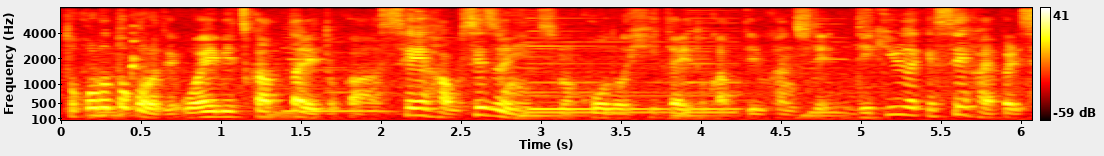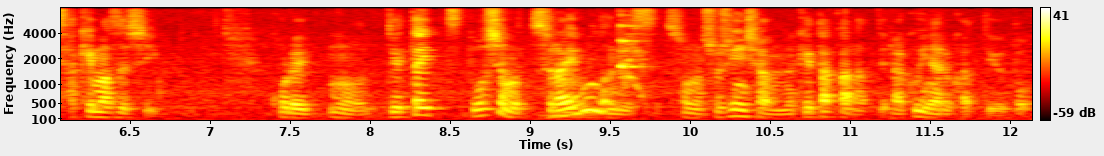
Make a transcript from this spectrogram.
ところどころで親指使ったりとか、制覇をせずにそのコードを弾いたりとかっていう感じで、できるだけ制覇やっぱり避けますし、これ、もう絶対どうしても辛いものなんです。その初心者抜けたからって楽になるかというと、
